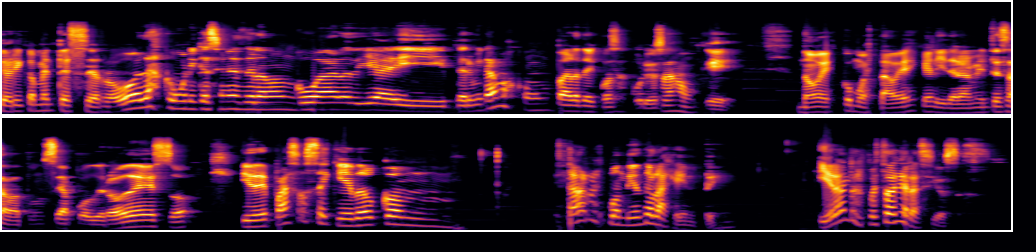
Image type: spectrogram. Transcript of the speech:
teóricamente se robó las comunicaciones de la vanguardia y terminamos con un par de cosas curiosas, aunque no es como esta vez que literalmente Sabatón se apoderó de eso. Y de paso se quedó con... Estaba respondiendo la gente. Y eran respuestas graciosas.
